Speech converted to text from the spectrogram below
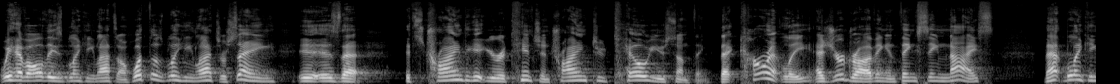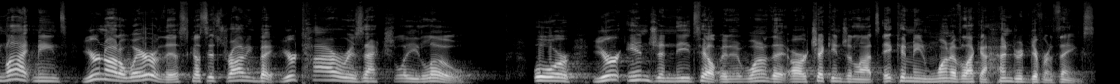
we have all these blinking lights on. What those blinking lights are saying is, is that it's trying to get your attention, trying to tell you something. That currently, as you're driving and things seem nice, that blinking light means you're not aware of this because it's driving, but your tire is actually low or your engine needs help. And one of the our check engine lights, it can mean one of like a hundred different things.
